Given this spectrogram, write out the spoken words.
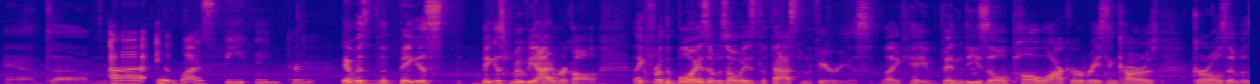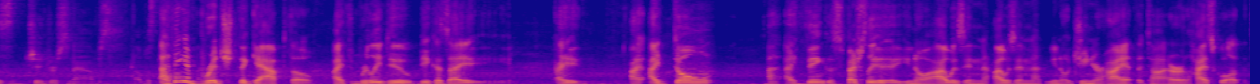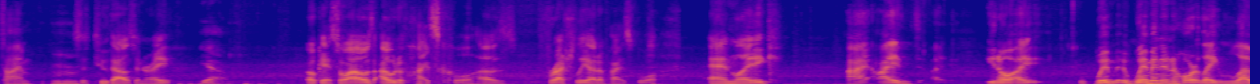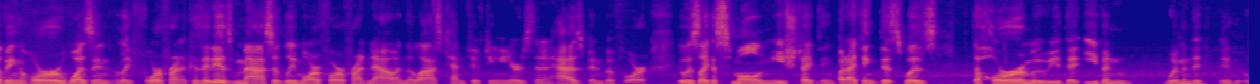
and um, Uh, it was the thing, Kurt. it was the biggest biggest movie I recall. Like for the boys, it was always the Fast and the Furious. Like, hey, Vin Diesel, Paul Walker, racing cars. Girls, it was Ginger Snaps. That was. I think it thing. bridged the gap, though. I th- really do because I, I, I, I don't. I I think, especially, uh, you know, I was in, I was in, you know, junior high at the time or high school at the time. Mm-hmm. It's 2000, right? Yeah. Okay, so I was out of high school. I was freshly out of high school, and like, I, I, I- you know, I, women, women in horror, like loving horror, wasn't like forefront because it is massively more forefront now in the last 10, 15 years than it has been before. It was like a small niche type thing, but I think this was the horror movie that even women that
